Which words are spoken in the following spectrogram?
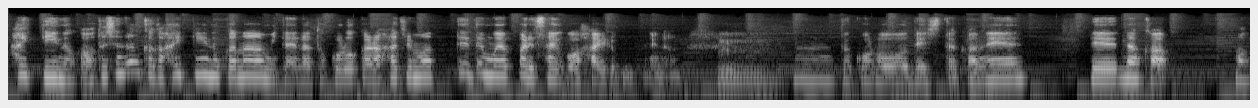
入っていいのか、私なんかが入っていいのかな、みたいなところから始まって、でもやっぱり最後は入るみたいな、うん。うん、ところでしたかね。で、なんか、まあ、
